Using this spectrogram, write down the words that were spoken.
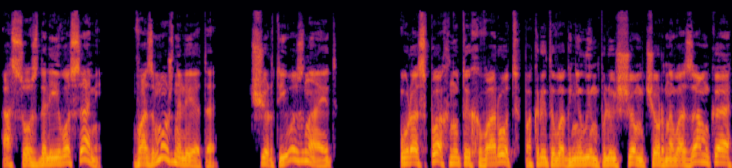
а создали его сами. Возможно ли это? Черт его знает. У распахнутых ворот, покрытого гнилым плющом черного замка,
